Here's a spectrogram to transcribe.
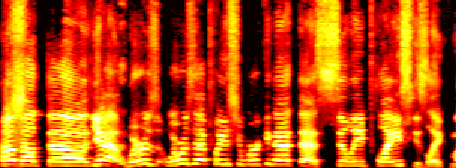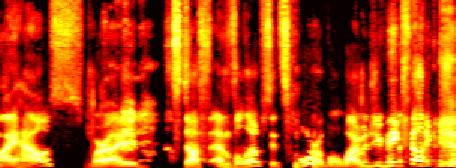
"How about the yeah? Where's where was that place you're working at? That silly place?" He's like, "My house where I stuff envelopes. It's horrible. Why would you make like?" Yeah,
